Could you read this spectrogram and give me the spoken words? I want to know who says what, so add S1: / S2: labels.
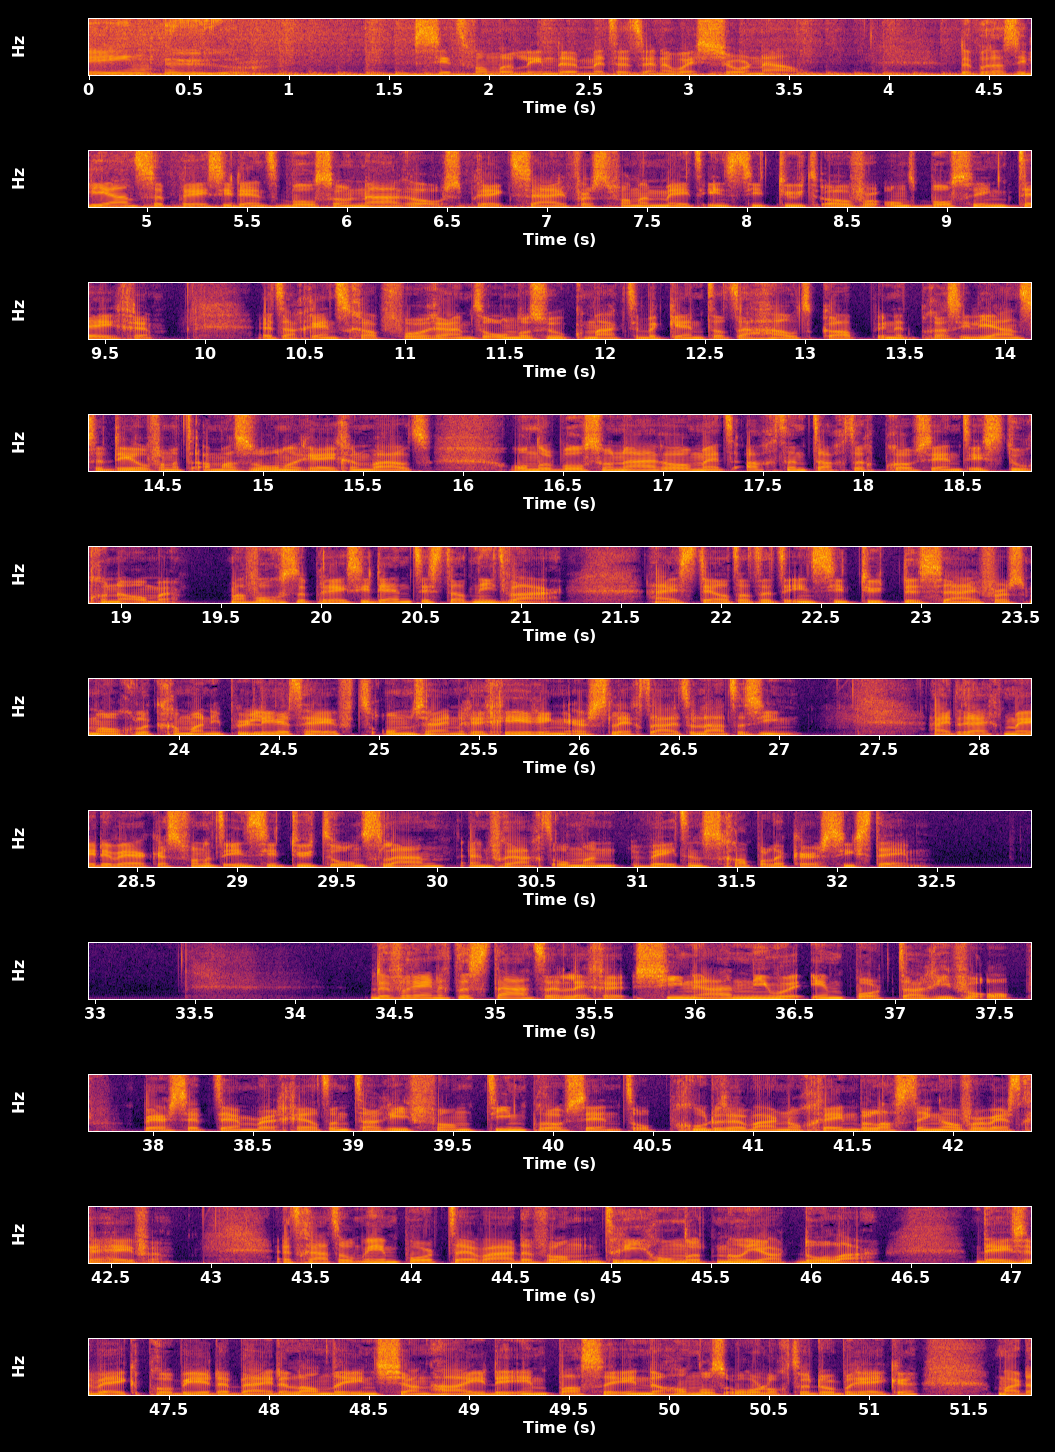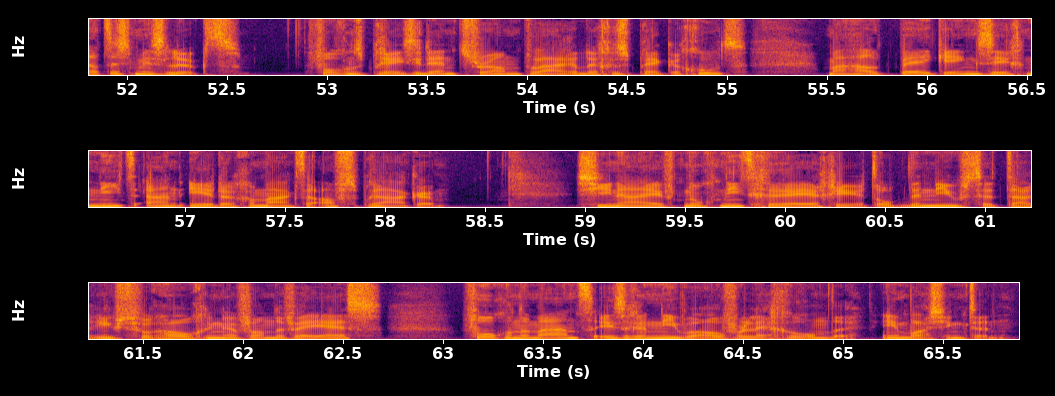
S1: 1 uur.
S2: Zit van der Linde met het NOS-journaal. De Braziliaanse president Bolsonaro spreekt cijfers van een meetinstituut over ontbossing tegen. Het agentschap voor ruimteonderzoek maakte bekend dat de houtkap in het Braziliaanse deel van het Amazone-regenwoud onder Bolsonaro met 88% is toegenomen. Maar volgens de president is dat niet waar. Hij stelt dat het instituut de cijfers mogelijk gemanipuleerd heeft om zijn regering er slecht uit te laten zien. Hij dreigt medewerkers van het instituut te ontslaan en vraagt om een wetenschappelijker systeem. De Verenigde Staten leggen China nieuwe importtarieven op. Per september geldt een tarief van 10% op goederen waar nog geen belasting over werd geheven. Het gaat om import ter waarde van 300 miljard dollar. Deze week probeerden beide landen in Shanghai de impasse in de handelsoorlog te doorbreken, maar dat is mislukt. Volgens president Trump waren de gesprekken goed, maar houdt Peking zich niet aan eerder gemaakte afspraken. China heeft nog niet gereageerd op de nieuwste tariefsverhogingen van de VS. Volgende maand is er een nieuwe overlegronde in Washington.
